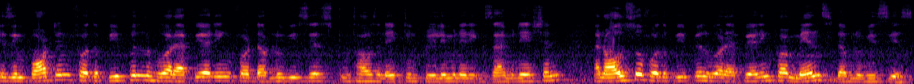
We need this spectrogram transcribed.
is important for the people who are appearing for WBCS 2018 preliminary examination and also for the people who are appearing for mains WBCS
